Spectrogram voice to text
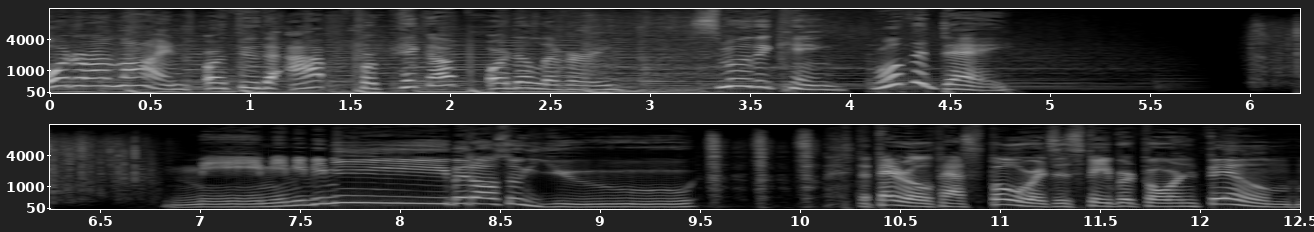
Order online or through the app for pickup or delivery. Smoothie King, rule the day. Me, me, me, me, me, but also you. The Pharaoh fast forwards his favorite foreign film,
